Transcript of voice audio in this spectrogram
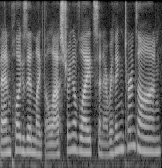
Ben plugs in like the last string of lights and everything turns on.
